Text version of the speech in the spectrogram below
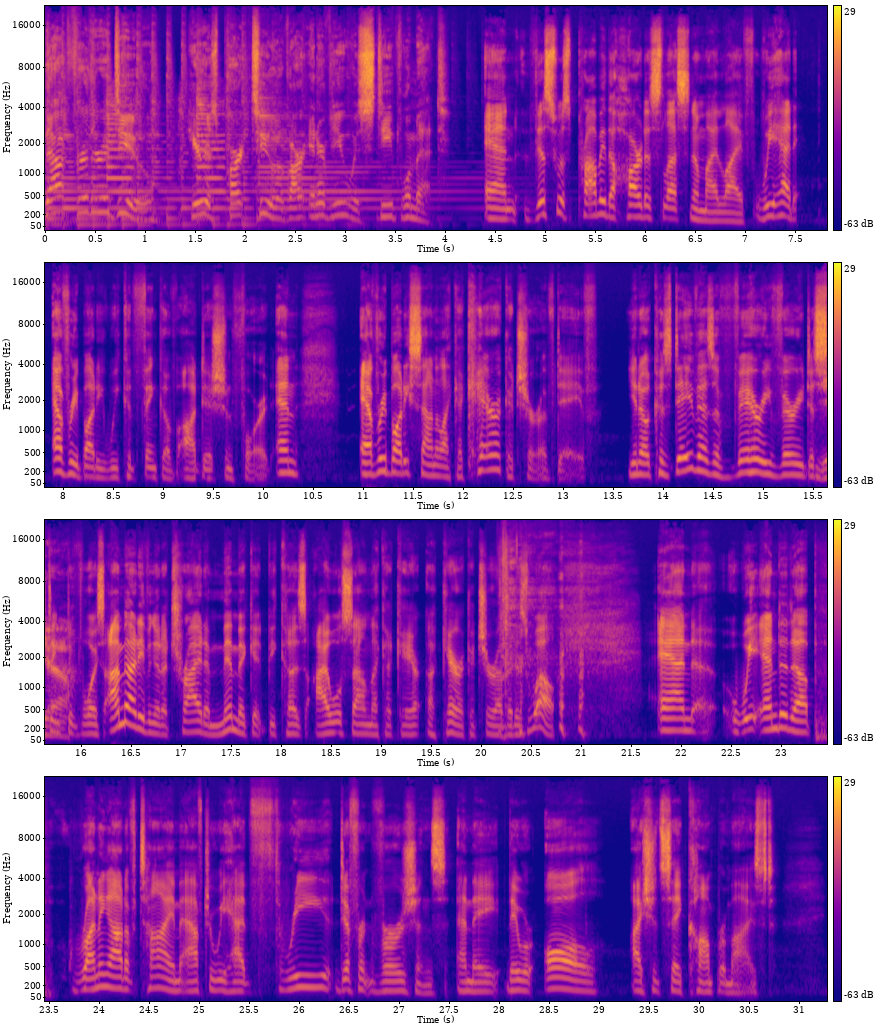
Without further ado, here is part two of our interview with Steve Ouimette. And this was probably the hardest lesson of my life. We had everybody we could think of audition for it. And everybody sounded like a caricature of Dave. You know, because Dave has a very, very distinctive Yeah. voice. I'm not even going to try to mimic it because I will sound like a, car- a caricature of it as well. and we ended up running out of time after we had three different versions, and they they were all, I should say, compromised.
